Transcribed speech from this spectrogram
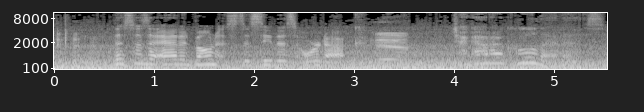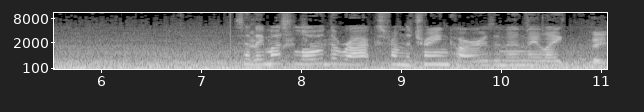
this is an added bonus to see this ore dock. Yeah. Check out how cool that is. So they must load the rocks from the train cars and then they like, They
